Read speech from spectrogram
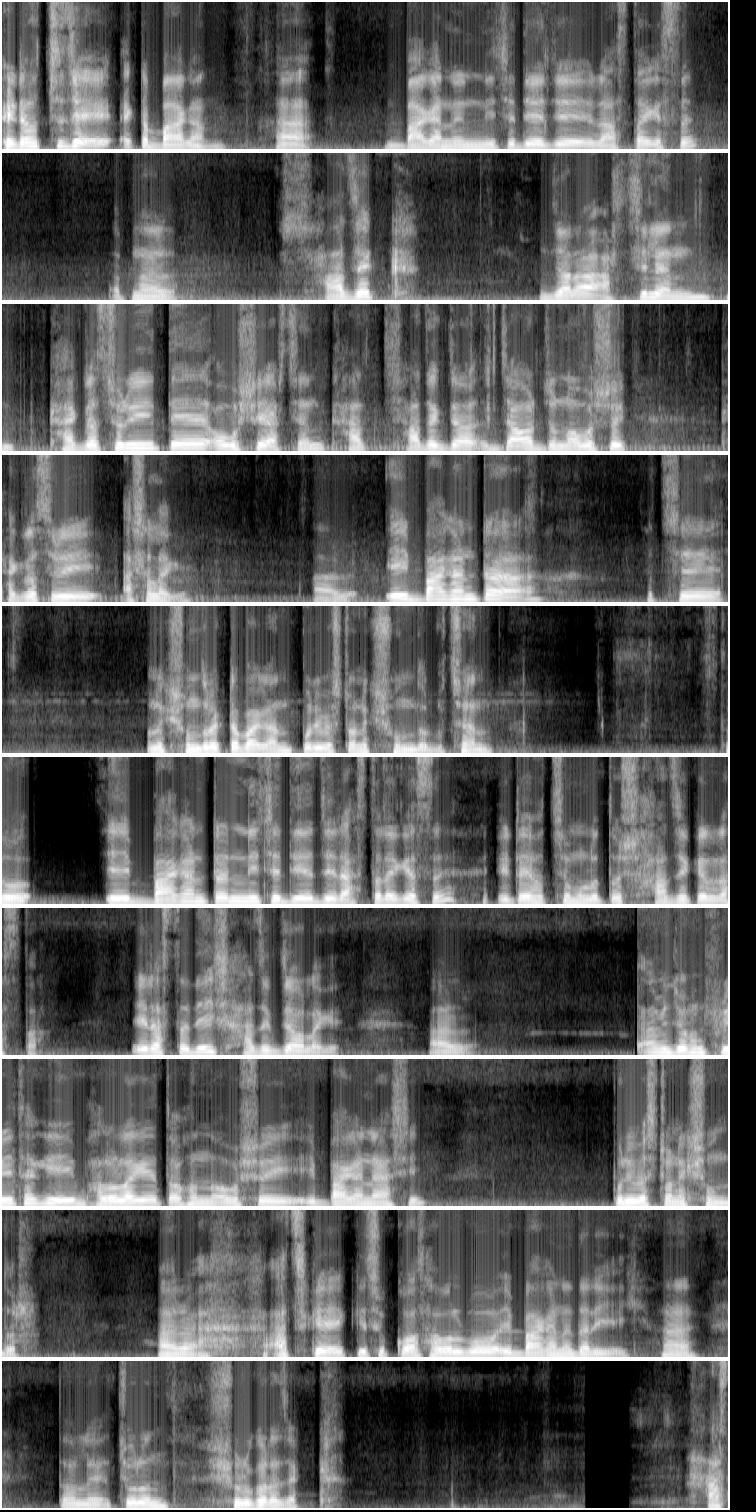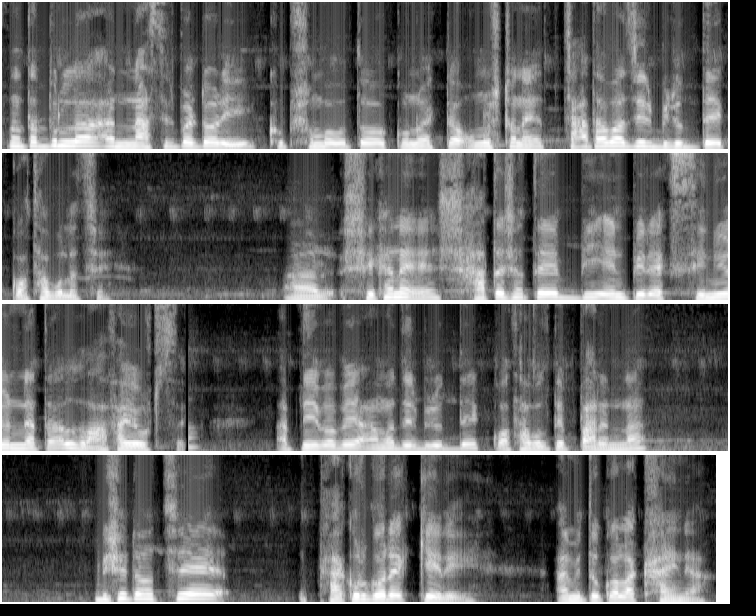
এটা হচ্ছে যে একটা বাগান হ্যাঁ? বাগানের নিচে দিয়ে যে রাস্তা গেছে, আপনার সাজেক যারা আসছিলেন, খাগড়াছড়িতে অবশ্যই আসছেন। সাজেক যাওয়ার জন্য অবশ্যই খাগড়াছড়ি আসা লাগে। আর এই বাগানটা হচ্ছে অনেক সুন্দর একটা বাগান, পরিবেশটা অনেক সুন্দর, বুঝছেন? তো এই বাগানটার নিচে দিয়ে যে রাস্তাটা গেছে, এটাই হচ্ছে মূলত সাজেকের রাস্তা। এই রাস্তা দিয়েই সাজেক যাওয়া লাগে। আর আমি যখন ফ্রি থাকি, ভালো লাগে, তখন অবশ্যই বাগানে আসি। পরিবেশটা অনেক সুন্দর। আর আজকে কিছু কথা বলব এই বাগানে দাঁড়িয়েই হ্যাঁ? তাহলে চলুন শুরু করা যাক। হাসনাত আবদুল্লাহ আর নাসির পাটোয়ারি খুব সম্ভবত কোনো একটা অনুষ্ঠানে চাঁদাবাজির বিরুদ্ধে কথা বলেছে। আর সেখানে সাথে সাথে বিএনপির এক সিনিয়র নেতা লাফায় উঠছে। আপনি এভাবে আমাদের বিরুদ্ধে কথা বলতে পারেন না। বিষয়টা হচ্ছে ঠাকুরঘরে কেড়ে আমি তো কলা খাই না।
